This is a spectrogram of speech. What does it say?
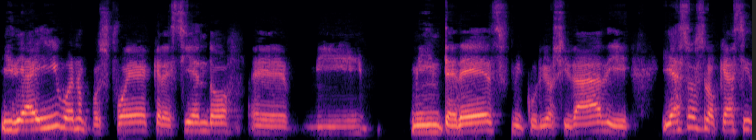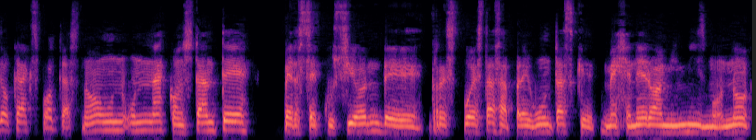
Y de ahí, bueno, pues fue creciendo eh, mi, interés, mi curiosidad y, eso es lo que ha sido Cracks Podcast, ¿no? una constante persecución de respuestas a preguntas que me genero a mí mismo. No,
